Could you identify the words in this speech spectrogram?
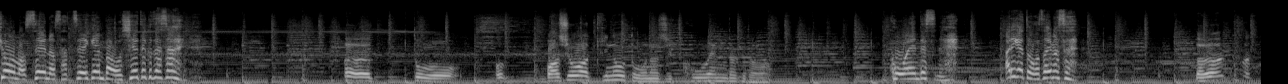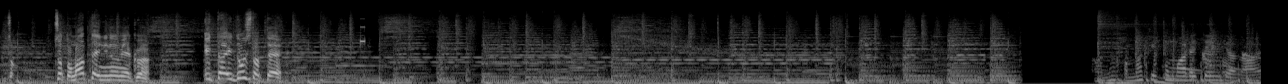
今日の聖の撮影現場を教えてください。えーっとあ場所は昨日と同じ公園だけど。公園ですね。ありがとうございます。えちょちょっと待って二宮君。一体どうしたって？あなんか巻き込まれてんじゃない？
